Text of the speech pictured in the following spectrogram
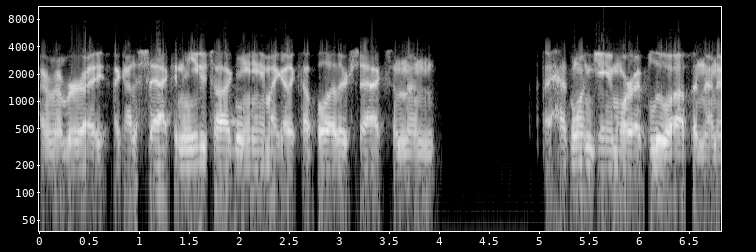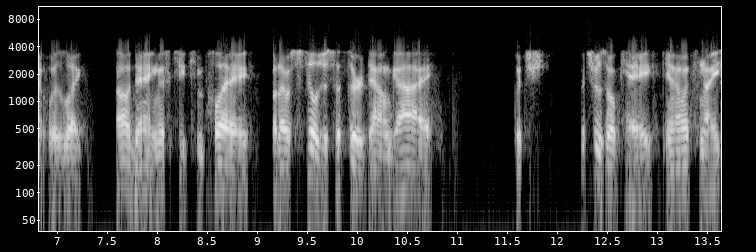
I remember I I got a sack in the Utah game. I got a couple other sacks, and then I had one game where I blew up, and then it was like oh dang, this kid can play. But I was still just a third down guy, which which was okay. You know, it's nice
